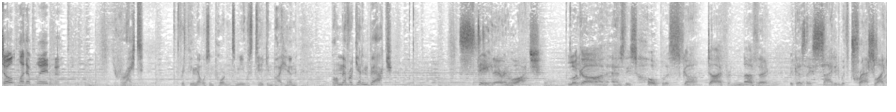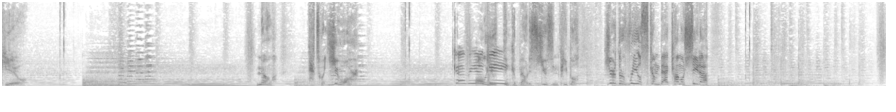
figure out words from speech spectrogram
Don't let him win. You're right. Everything that was important to me was taken by him. I'll never get him back. Stay there and watch. Look on as these hopeless scum die for nothing because they sided with trash like you. No, that's what you are. Karaoke. All you think about is using people. You're the real scumbag Kamoshida!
